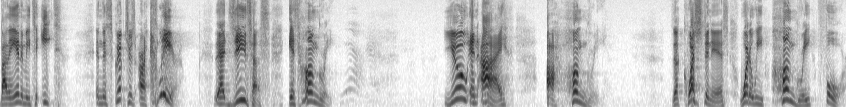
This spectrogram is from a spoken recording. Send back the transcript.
by the enemy to eat. And the scriptures are clear that Jesus is hungry. You and I are hungry. The question is, what are we hungry for?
